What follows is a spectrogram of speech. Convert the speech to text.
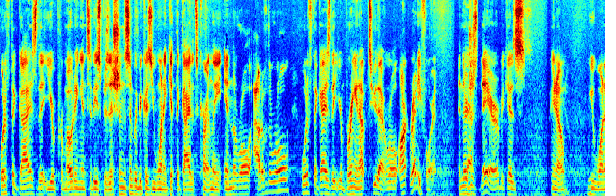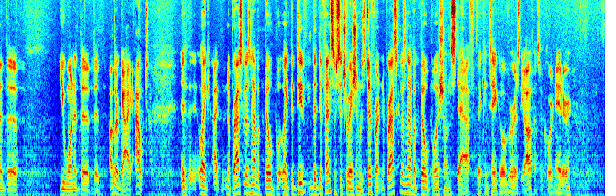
what if the guys that you're promoting into these positions simply because you want to get the guy that's currently in the role out of the role? What if the guys that you're bringing up to that role aren't ready for it and they're Yeah. just there because you know you wanted the you wanted the the other guy out? It, like I, Nebraska doesn't have a Bill Bu- like the def- the defensive situation was different. Nebraska doesn't have a Bill Busch on staff that can take over as the offensive coordinator.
